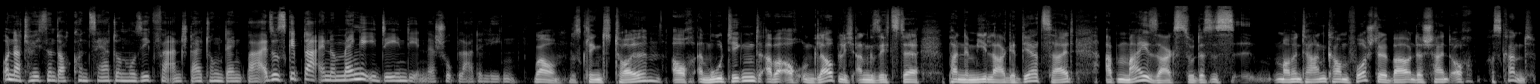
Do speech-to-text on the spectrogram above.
Und natürlich sind auch Konzerte und Musikveranstaltungen denkbar. Also es gibt da eine Menge Ideen, die in der Schublade liegen. Wow, das klingt toll, auch ermutigend, aber auch unglaublich angesichts der Pandemielage derzeit. Ab Mai sagst du, das ist momentan kaum vorstellbar und das scheint auch riskant.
